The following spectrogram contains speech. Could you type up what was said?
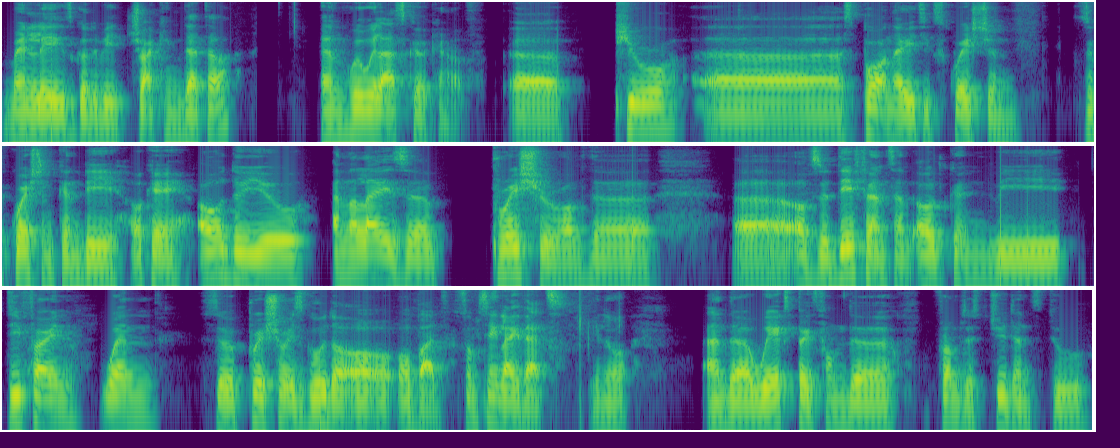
mainly, it's going to be tracking data, and we will ask a kind of uh, pure uh, sport analytics question. The question can be, okay, how do you analyze the pressure of the of the defense, and how can we define when the pressure is good or, or, or bad, something like that, you know? And uh, we expect from the from the students to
